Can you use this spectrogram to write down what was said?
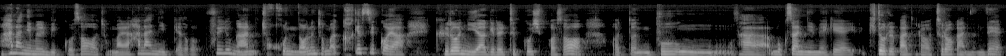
하나님을 믿고서 정말 하나님께서 훌륭한 좋은 너는 정말 크게 쓸 거야 그런 이야기를 듣고 싶어서 어떤 부흥사 목사님에게 기도를 받으러 들어갔는데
